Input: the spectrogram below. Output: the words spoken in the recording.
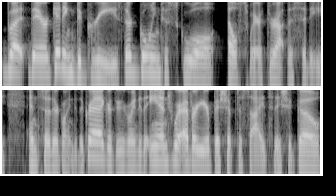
but they're getting degrees. They're going to school elsewhere throughout the city. And so they're going to the Greg or they're going to the Ange, wherever your bishop decides they should go.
